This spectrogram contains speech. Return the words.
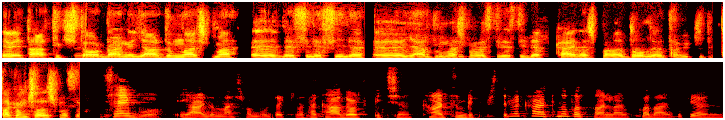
Evet artık işte orada hani yardımlaşma e, vesilesiyle e, yardımlaşma vesilesiyle kaynaşmalar da oluyor tabii ki. Takım çalışması. Şey bu yardımlaşma buradaki. Mesela K4 için kartın bitmiştir ve kartına basarlar. Bu kadar. Bu yani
